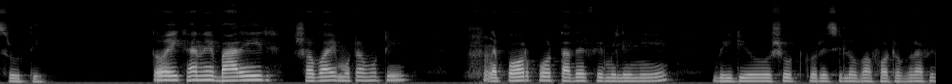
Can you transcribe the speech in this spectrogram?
শ্রুতি। তো এখানে বাড়ির সবাই মোটামুটি পর পর তাদের ফ্যামিলি নিয়ে ভিডিও শ্যুট করেছিল বা ফটোগ্রাফি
